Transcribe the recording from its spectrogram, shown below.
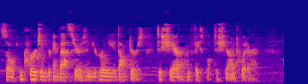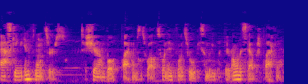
So encouraging your ambassadors and your early adopters to share on Facebook, to share on Twitter, asking influencers to share on both platforms as well. So an influencer will be somebody with their own established platform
